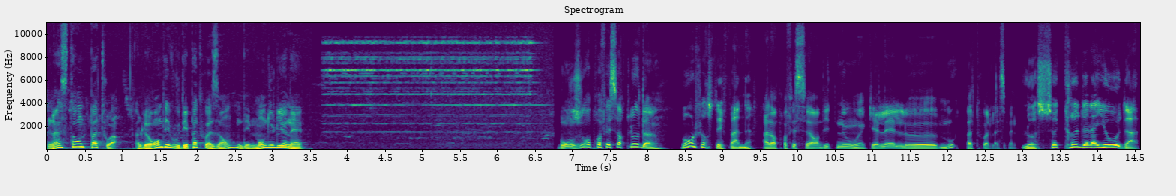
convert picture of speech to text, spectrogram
L'instant patois, le rendez-vous des patoisans des Monts du Lyonnais. Bonjour professeur Claude. Bonjour Stéphane. Alors professeur, dites-nous, quel est le mot de patois de la semaine? Le secret de la Yoda,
